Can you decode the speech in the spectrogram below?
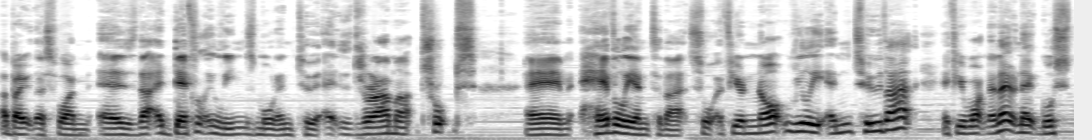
about this one is that it definitely leans more into its drama tropes. Um, heavily into that. So if you're not really into that, if you're wanting an out and out ghost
